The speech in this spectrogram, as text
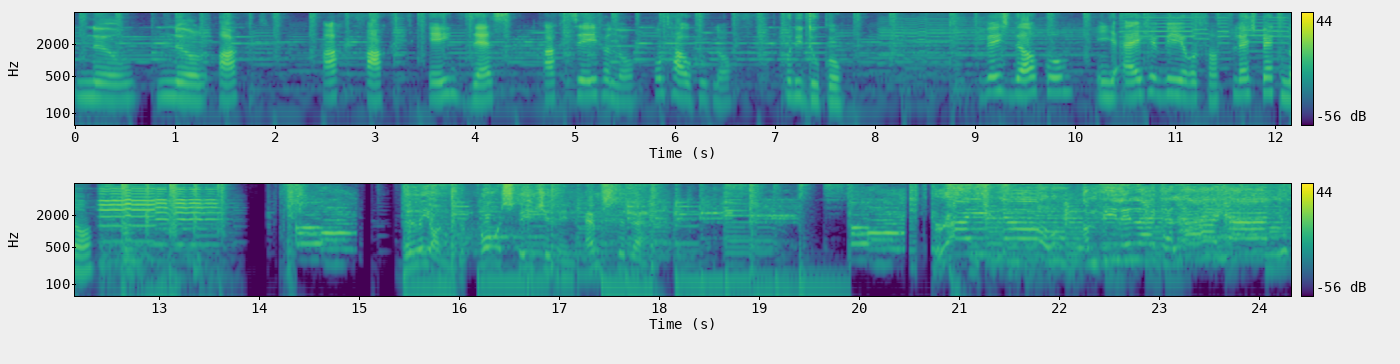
881687 nog. Onthoud goed nog. Voor die doekoe. Wees welkom in je eigen wereld van Flashback nog. De Leon, the power station in Amsterdam. Right now, I'm feeling like a lion.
